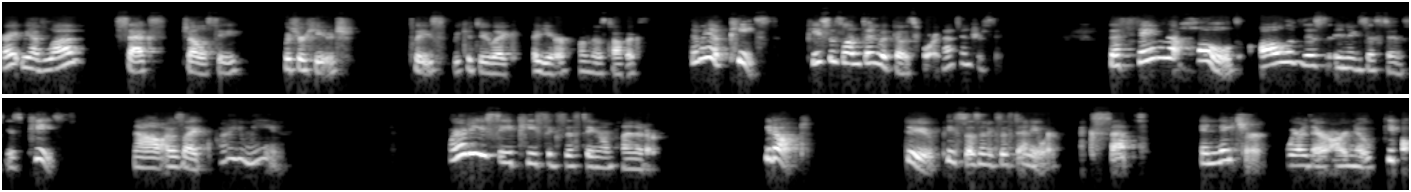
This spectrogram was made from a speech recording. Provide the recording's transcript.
right? We have love sex jealousy which are huge. Please we could do like a year on those topics. Then we have peace. Peace is lumped in with those four. That's interesting. The thing that holds all of this in existence is peace. Now, I was like, what do you mean? Where do you see peace existing on planet Earth? You don't, do you? Peace doesn't exist anywhere except in nature where there are no people.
